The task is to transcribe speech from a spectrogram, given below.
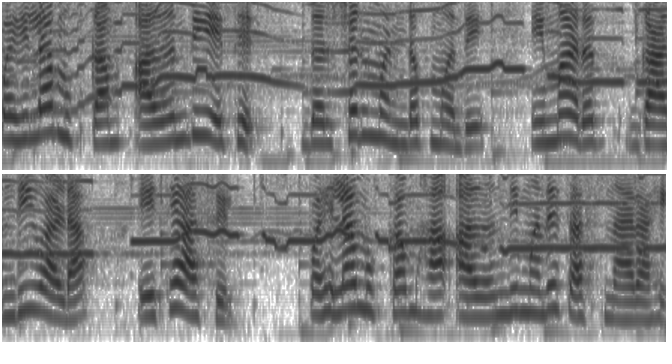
पहिला मुक्काम आळंदी येथे दर्शन मंडपमध्ये इमारत गांधीवाडा येथे असेल. पहिला मुक्काम हा आळंदीमध्येच असणार आहे.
